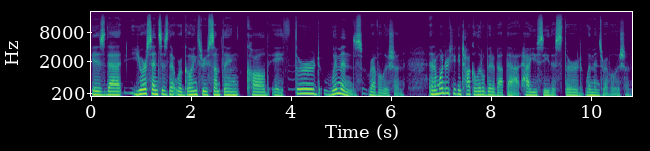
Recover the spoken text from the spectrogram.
is that your sense is that we're going through something called a third women's revolution. And I'm wondering if you can talk a little bit about that, how you see this third women's revolution.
